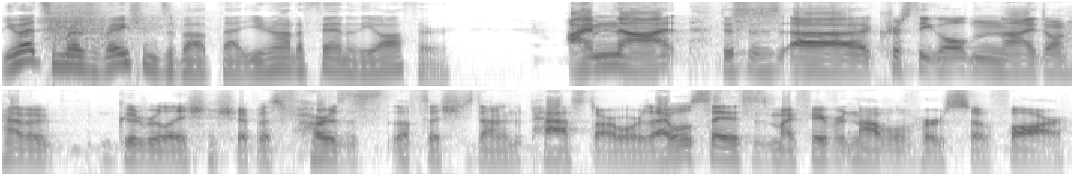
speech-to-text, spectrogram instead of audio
You had some reservations about that. You're not a fan of the author. I'm not. This is uh, Christie Golden and I don't have a good relationship as far as the stuff that she's done in the past Star Wars. I will say this is my favorite novel of hers so far.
